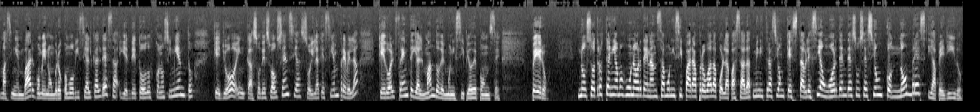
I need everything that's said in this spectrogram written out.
más sin embargo me nombró como vicealcaldesa y es de todos conocimiento que yo, en caso de su ausencia, soy la que siempre, ¿verdad?, quedo al frente y al mando del municipio de Ponce. Pero nosotros teníamos una ordenanza municipal aprobada por la pasada administración que establecía un orden de sucesión con nombres y apellidos.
